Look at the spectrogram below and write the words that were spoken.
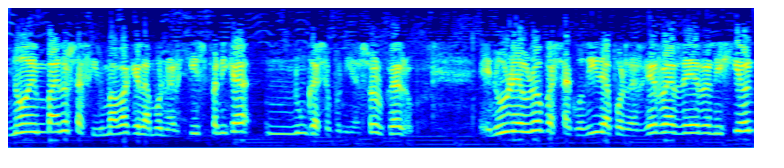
no en vano se afirmaba que la monarquía hispánica nunca se ponía el sol, claro. En una Europa sacudida por las guerras de religión,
